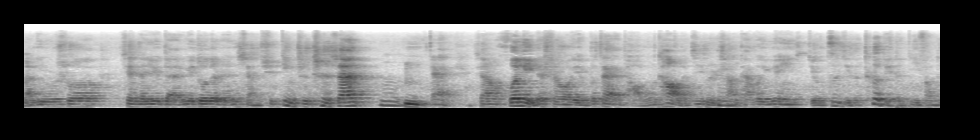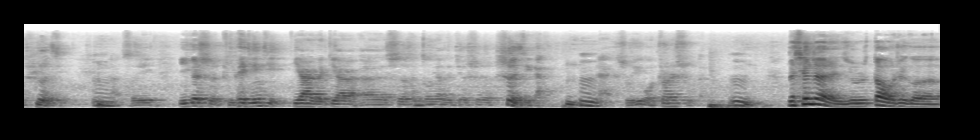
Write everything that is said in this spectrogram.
啊，例如说现在越来越多的人想去定制衬衫，嗯，哎，像婚礼的时候也不再跑龙套了，基本上他会愿意有自己的特别的地方的设计。嗯，啊，所以一个是匹配经济，第二个第二呃是很重要的就是设计感，嗯，哎，属于我专属的。嗯，那现在就是到这个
